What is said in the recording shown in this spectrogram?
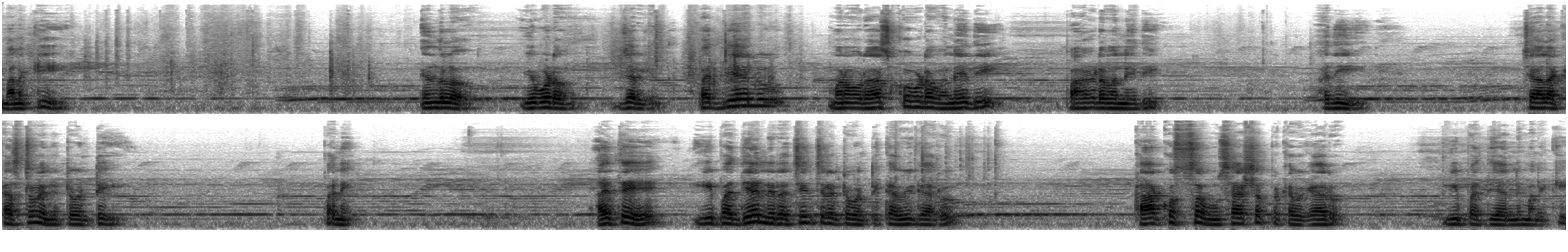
మనకి ఇందులో ఇవ్వడం జరిగింది. పద్యాలు మనం రాసుకోవడం అనేది పాడడం అనేది అది చాలా కష్టమైనటువంటి పని. అయితే ఈ పద్యాన్ని రచించినటువంటి కవి గారు కాకుత్సం శేషప్ప కవి గారు ఈ పద్యాన్ని మనకి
